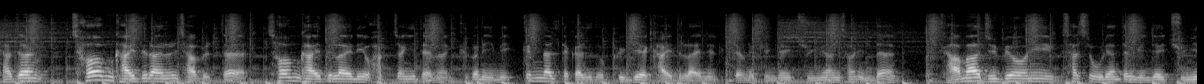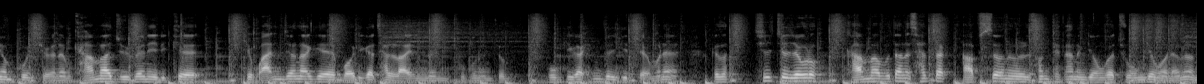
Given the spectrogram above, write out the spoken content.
가장 처음 가이드라인을 잡을 때 처음 가이드라인이 확정이 되면 그거는 이미 끝날 때까지도 그게 가이드라인이기 때문에 굉장히 중요한 선인데 가마 주변이 사실 우리한테는 굉장히 중요한 포인트예요. 왜냐하면 가마 주변이 이렇게, 이렇게 완전하게 머리가 잘 나 있는 부분은 좀 보기가 힘들기 때문에 그래서 실제적으로 가마보다는 살짝 앞선을 선택하는 경우가 좋은 게 뭐냐면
